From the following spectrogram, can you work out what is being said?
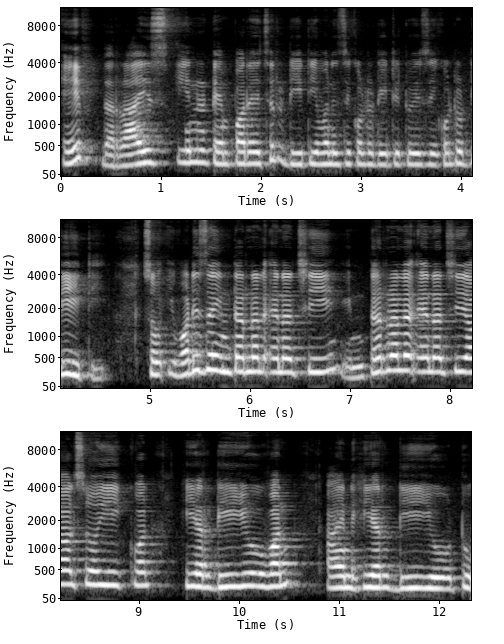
if the rise in temperature dT1 is equal to dT2 is equal to dt. So what is the internal energy? Internal energy also equal. Here du1 and here du2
